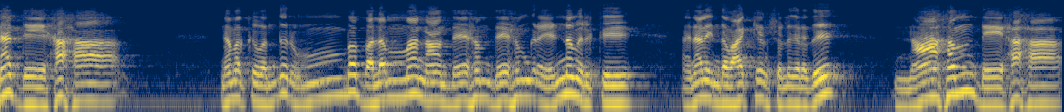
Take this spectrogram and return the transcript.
ந தேகா நமக்கு வந்து ரொம்ப பலமாக நான் தேகம் தேகங்கிற எண்ணம் இருக்குது அதனால் இந்த வாக்கியம் சொல்லுகிறது நாகம் தேகா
